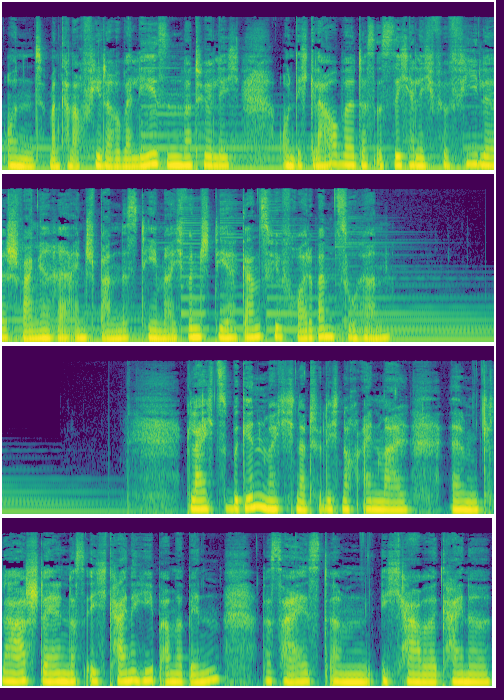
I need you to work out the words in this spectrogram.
Und man kann auch viel darüber lesen natürlich. Und ich glaube, das ist sicherlich für viele Schwangere ein spannendes Thema. Ich wünsche dir ganz viel Freude beim Zuhören. Gleich zu Beginn möchte ich natürlich noch einmal ähm, klarstellen, dass ich keine Hebamme bin. Das heißt, ähm, ich habe keine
